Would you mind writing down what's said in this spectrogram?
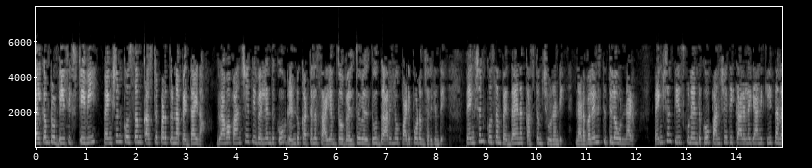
Welcome to D six TV. Pension కోసం కష్టపడుతున్న పెద్దాయన గ్రామ పంచాయతీ వెళ్ళేందుకు రెండు కట్టల సాయంతో వెళ్తూ వెళ్తూ దారిలో పడిపోవడం జరిగింది. పెన్షన్ కోసం పెద్దాయన కష్టం చూడండి. నడవలేని స్థితిలో ఉన్నాడు. పెన్షన్ తీసుకునేందుకు పంచాయతీ కార్యాలయానికి తన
